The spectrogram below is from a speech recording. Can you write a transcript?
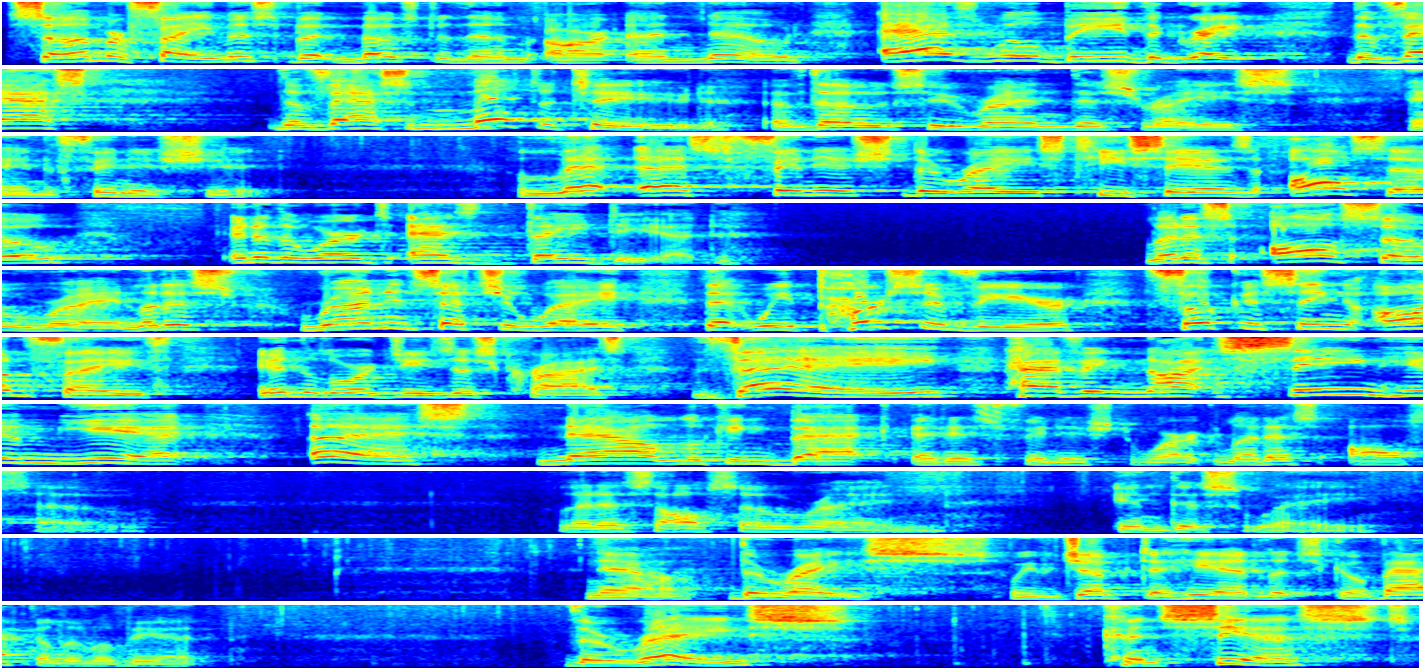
Some are famous, but most of them are unknown, as will be the great, the vast, the vast multitude of those who run this race and finish it. Let us finish the race, he says, also, in other words, as they did. Let us also run. Let us run in such a way that we persevere, focusing on faith in the Lord Jesus Christ. They, having not seen him yet, us now looking back at his finished work. Let us also, let us also run in this way. Now, the race. We've jumped ahead. Let's go back a little bit. The race consists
